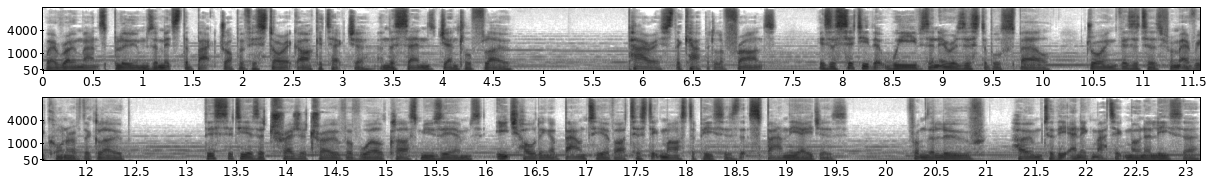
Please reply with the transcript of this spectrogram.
where romance blooms amidst the backdrop of historic architecture and the Seine's gentle flow. Paris, the capital of France, is a city that weaves an irresistible spell, drawing visitors from every corner of the globe. This city is a treasure trove of world-class museums, each holding a bounty of artistic masterpieces that span the ages. From the Louvre, home to the enigmatic Mona Lisa,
